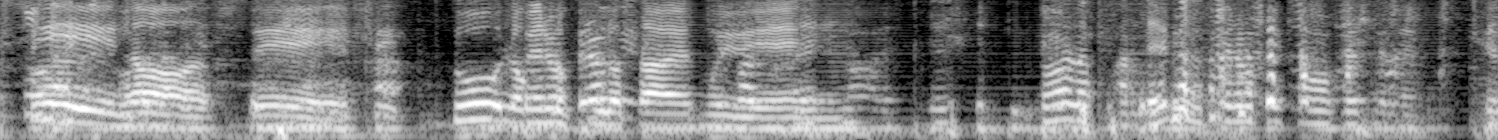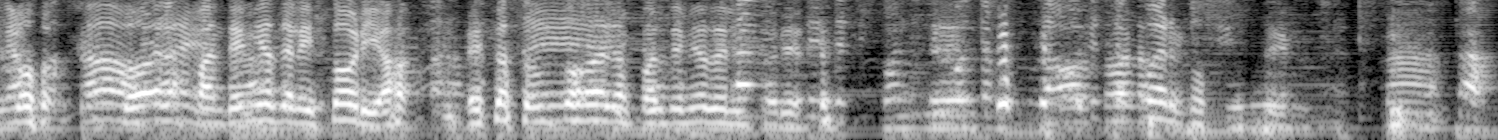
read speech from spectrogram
sí, no, sí, sí. Tú lo, Pero tú creo lo que- sabes muy bien. No, es que todas las pandemias creo que como que se le, se le han To- pasado. todas las pandemias de la historia. Esas son todas las pandemias de la historia. ¿Desde cuándo te cuenta acumulado Todas este que. Ah,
